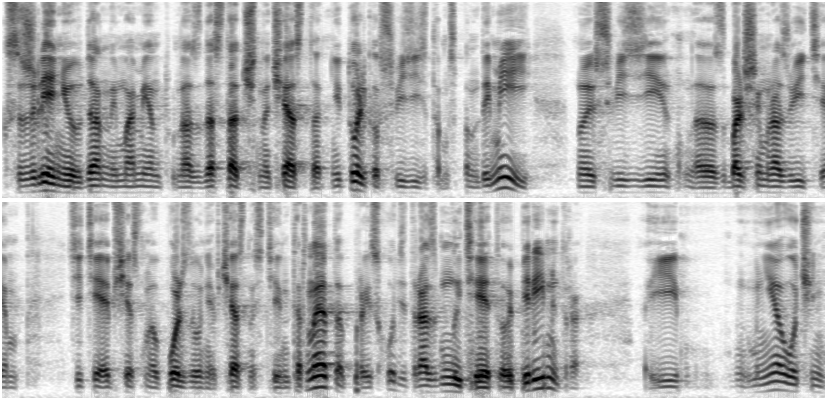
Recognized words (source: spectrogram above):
К сожалению, в данный момент у нас достаточно часто, не только в связи там, с пандемией, но и в связи э, с большим развитием сетей общественного пользования, в частности интернета, происходит размытие этого периметра. И мне очень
